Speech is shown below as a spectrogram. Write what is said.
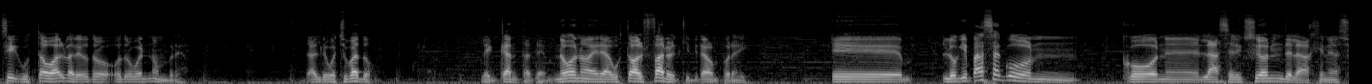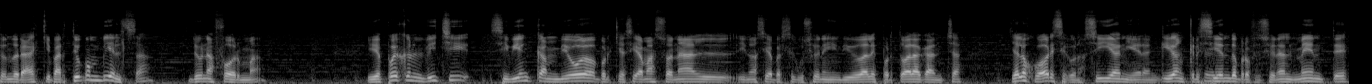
sí, Gustavo Álvarez, otro, otro buen nombre. Al de Huachipato. Le encanta Tem. No, no, era Gustavo Alfaro el que tiraron por ahí. Lo que pasa con, con eh, la selección de la generación dorada que partió con Bielsa de una forma y después con el Vichy, si bien cambió porque hacía más zonal y no hacía persecuciones individuales por toda la cancha, ya los jugadores se conocían y eran, iban creciendo profesionalmente.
